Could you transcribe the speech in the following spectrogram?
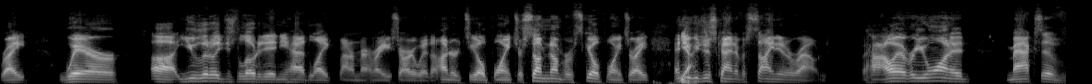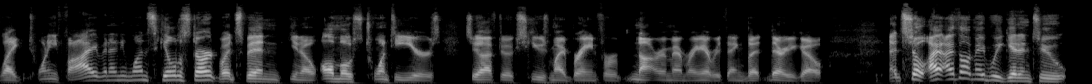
right, where uh, you literally just loaded in. You had like I don't remember how you started with 100 skill points or some number of skill points, right? And Yeah. you could just kind of assign it around however you wanted. Max of like 25 in any one skill to start, but it's been, you know, almost 20 years. So you'll have to excuse my brain for not remembering everything, but there you go. And so I, I thought maybe we get into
